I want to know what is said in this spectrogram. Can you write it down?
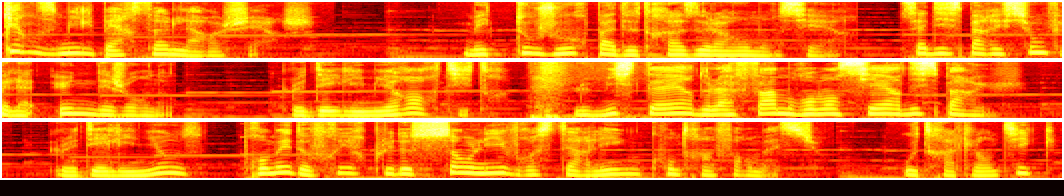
15 000 personnes la recherchent. Mais toujours pas de traces de la romancière. Sa disparition fait la une des journaux. Le Daily Mirror titre Le mystère de la femme romancière disparue. Le Daily News promet d'offrir plus de 100 livres sterling contre information. Outre-Atlantique,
